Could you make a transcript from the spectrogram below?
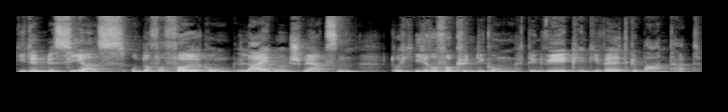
die den Messias unter Verfolgung, Leiden und Schmerzen durch ihre Verkündigung den Weg in die Welt gebahnt hat.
